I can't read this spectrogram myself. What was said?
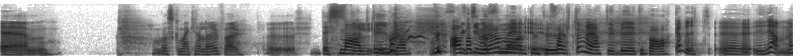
ehm, vad ska man kalla det för? Smal destruktiva. ideal. Ja, fast nu är de, faktum är att vi är tillbaka dit eh, igen.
